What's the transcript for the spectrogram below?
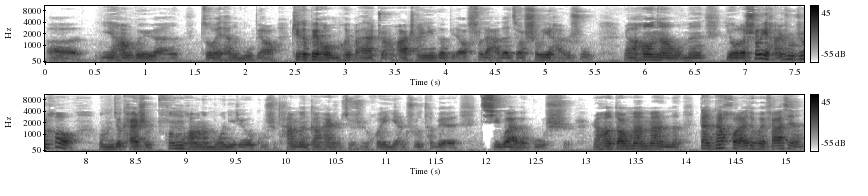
呃银行柜员作为他的目标。这个背后我们会把它转化成一个比较复杂的叫收益函数。然后呢，我们有了收益函数之后，我们就开始疯狂的模拟这个故事。他们刚开始就是会演出特别奇怪的故事，然后到慢慢的，但他后来就会发现，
